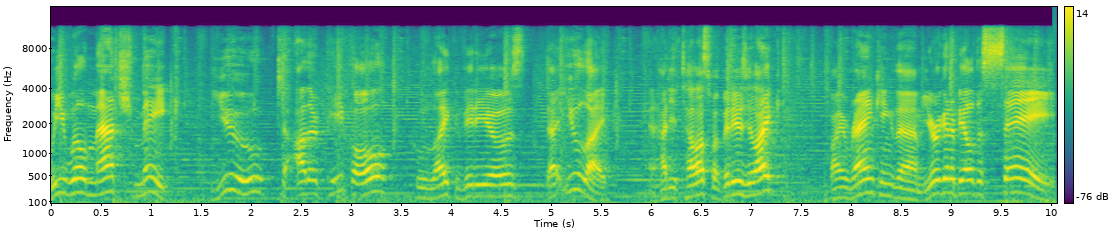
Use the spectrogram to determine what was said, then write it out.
We will match make you to other people who like videos that you like. And how do you tell us what videos you like? By ranking them. You're gonna be able to say,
